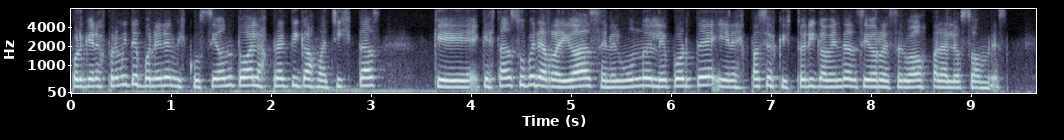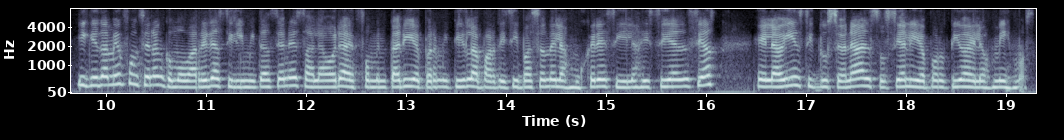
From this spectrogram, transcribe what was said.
porque nos permite poner en discusión todas las prácticas machistas que, que están súper arraigadas en el mundo del deporte y en espacios que históricamente han sido reservados para los hombres y que también funcionan como barreras y limitaciones a la hora de fomentar y de permitir la participación de las mujeres y las disidencias en la vida institucional, social y deportiva de los mismos.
